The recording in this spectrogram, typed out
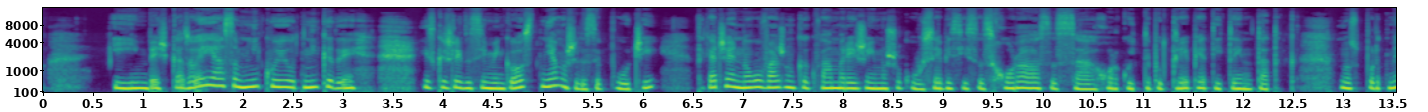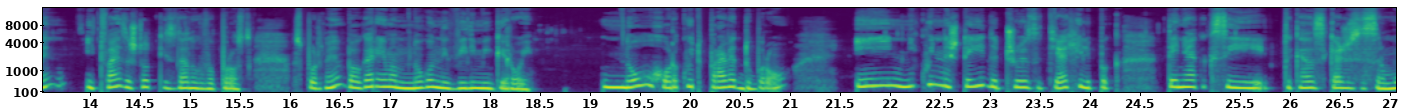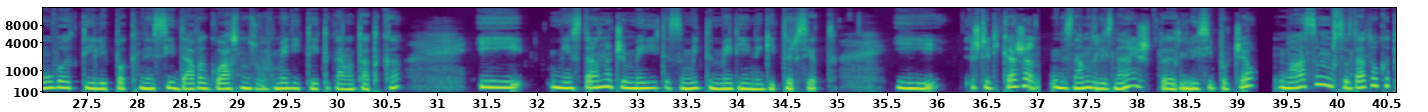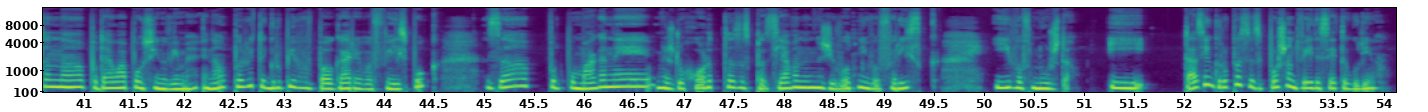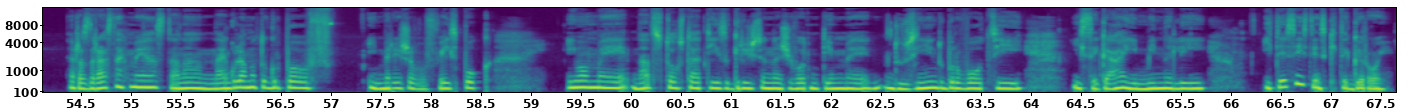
и им беше казал, ей, аз съм никой от никъде, искаш ли да си ми гост, нямаше да се получи. Така че е много важно каква мрежа имаш около себе си с хора, с хора, които те подкрепят и т.н. нататък. Но според мен, и това е защото ти зададох въпрос, според мен в България има много невидими герои. Много хора, които правят добро и никой не ще и да чуе за тях или пък те някак си, така да се каже, се срамуват или пък не си дават гласност в медиите и така нататък. И ми е странно, че медиите, самите медии не ги търсят. И ще ти кажа, не знам дали знаеш, дали си прочел, но аз съм създателката на Подай лапа осинови ме. Една от първите групи в България във Фейсбук за подпомагане между хората за спасяване на животни в риск и в нужда. И тази група се започна 2010 година. Разраснахме я, стана най-голямата група в и мрежа във Фейсбук. Имаме над 100 статии за грижа на животните, имаме дозини доброволци и сега, и минали. И те са истинските герои.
